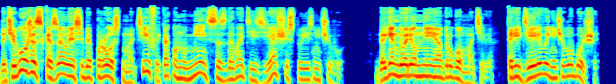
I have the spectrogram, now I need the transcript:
До чего же, сказал я себе, прост мотив, и как он умеет создавать изящество из ничего. Гоген говорил мне и о другом мотиве. Три дерева и ничего больше.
